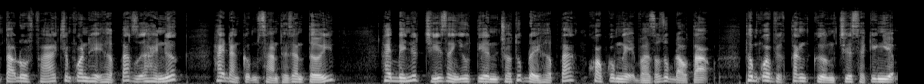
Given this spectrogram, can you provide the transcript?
tạo đột phá trong quan hệ hợp tác giữa hai nước, hai đảng Cộng sản thời gian tới, hai bên nhất trí dành ưu tiên cho thúc đẩy hợp tác khoa học công nghệ và giáo dục đào tạo thông qua việc tăng cường chia sẻ kinh nghiệm,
